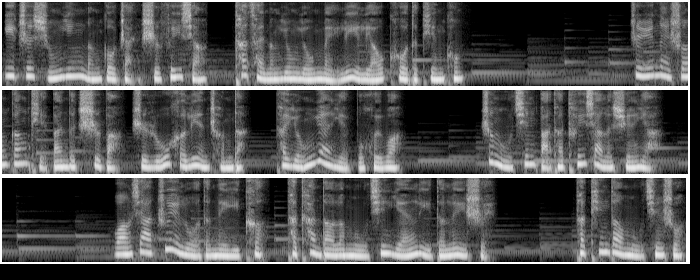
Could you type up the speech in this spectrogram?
一只雄鹰能够展翅飞翔，它才能拥有美丽辽阔的天空。至于那双钢铁般的翅膀是如何炼成的，它永远也不会忘。是母亲把他推下了悬崖，往下坠落的那一刻，他看到了母亲眼里的泪水。他听到母亲说：“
